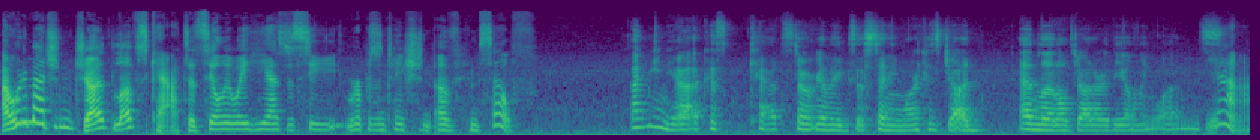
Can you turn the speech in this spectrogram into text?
I would imagine Judd loves cats. It's the only way he has to see representation of himself. I mean, yeah, because cats don't really exist anymore because Judd and Little Judd are the only ones. Yeah.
